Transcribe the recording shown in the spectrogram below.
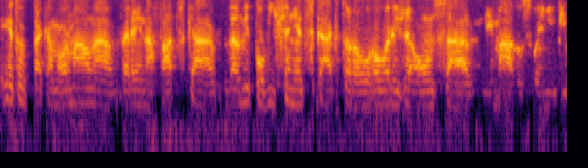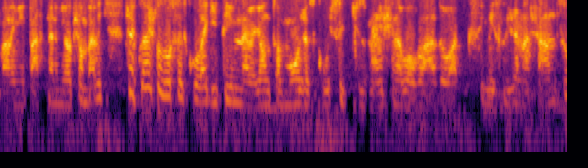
Je to taká normálna verejná facka, veľmi povýšenecká, ktorou hovorí, že on sa nemá so svojimi bývalými partnermi o čom baviť, čo je v konečnom dôsledku legitímne, veď on to môže skúsiť s menšinovou vládou, ak si myslí, že má šancu.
